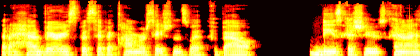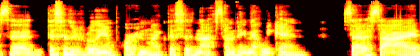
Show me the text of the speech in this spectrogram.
that I had very specific conversations with about these issues. And I said, This is really important. Like, this is not something that we can set aside.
